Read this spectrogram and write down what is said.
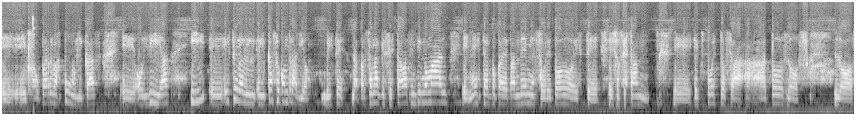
eh, paupérrimas públicas eh, hoy día. Y eh, esto era el, caso contrario, ¿viste? La persona que se estaba sintiendo mal en esta época de pandemia, sobre todo, este, ellos están eh, expuestos a todos los los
